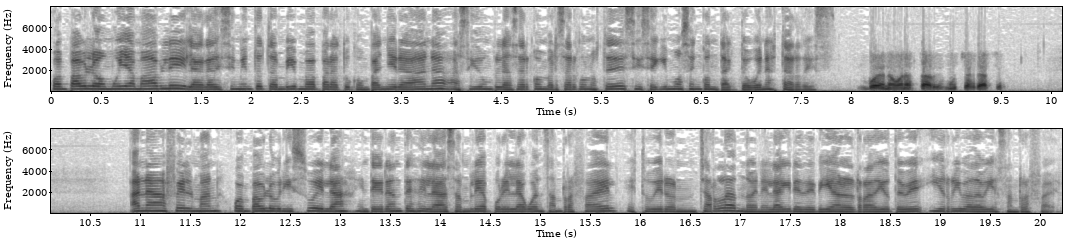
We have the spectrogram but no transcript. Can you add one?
Juan Pablo, muy amable y el agradecimiento también va para tu compañera Ana. Ha sido un placer conversar con ustedes y seguimos en contacto. Buenas tardes. Bueno, buenas tardes. Muchas gracias. Ana Feldman, Juan Pablo Brizuela, integrantes de la Asamblea por el Agua en San Rafael, estuvieron charlando en el aire de Dial Radio TV y Rivadavia San Rafael.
